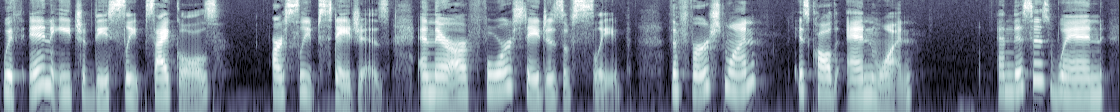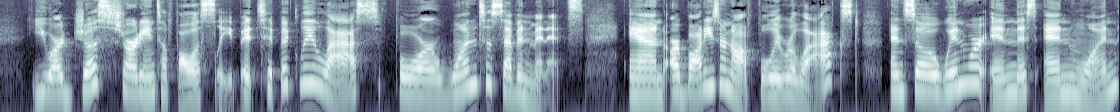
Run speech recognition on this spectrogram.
Within each of these sleep cycles are sleep stages, and there are four stages of sleep. The first one is called N1. And this is when you are just starting to fall asleep. It typically lasts for one to seven minutes, and our bodies are not fully relaxed. And so, when we're in this N1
